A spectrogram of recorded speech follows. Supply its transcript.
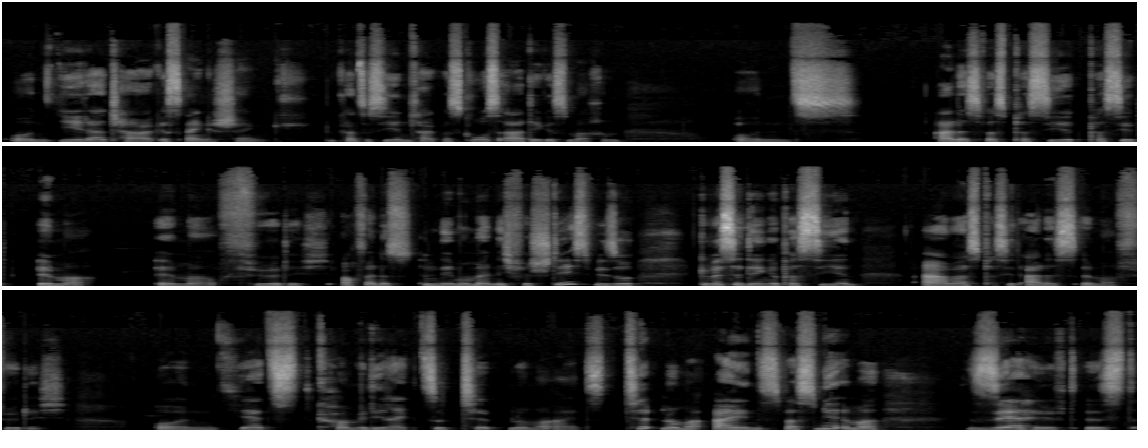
und jeder Tag ist ein Geschenk. Du kannst aus jedem Tag was Großartiges machen. Und alles, was passiert, passiert immer. Immer für dich. Auch wenn du es in dem Moment nicht verstehst, wieso gewisse Dinge passieren, aber es passiert alles immer für dich. Und jetzt kommen wir direkt zu Tipp Nummer eins. Tipp Nummer eins, was mir immer sehr hilft, ist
